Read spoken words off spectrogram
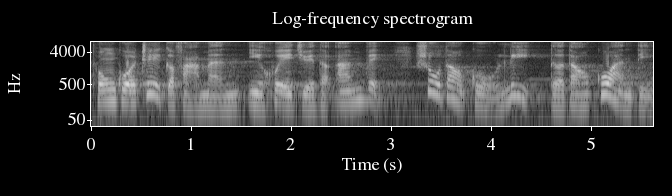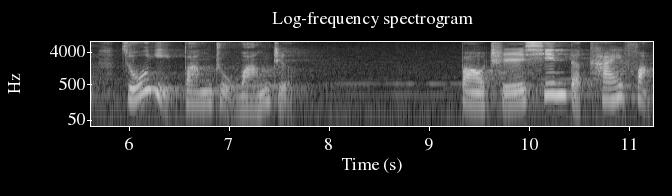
通过这个法门，你会觉得安慰，受到鼓励，得到灌顶，足以帮助亡者。保持心的开放，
